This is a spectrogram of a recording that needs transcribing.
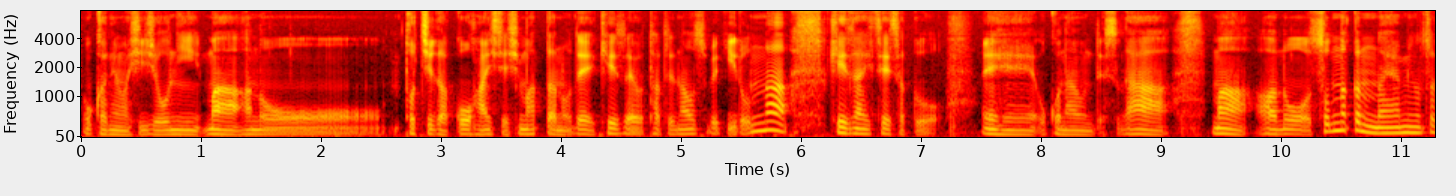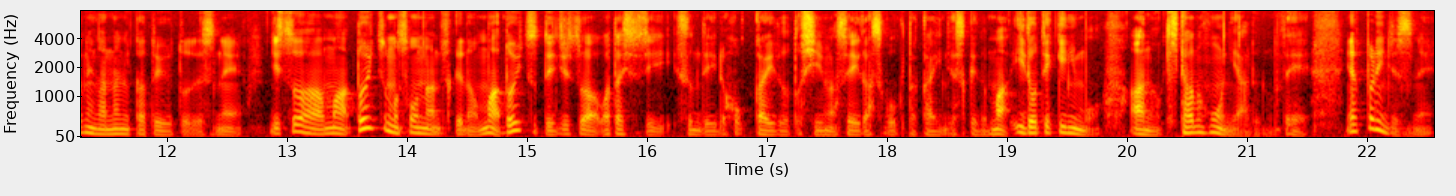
お金は非常に、まああの土地が荒廃してしまったので経済を立て直すべきいろんな経済政策を、えー、行うんですが、まあ、あのその中の悩みの種が何かというとですね実は、まあ、ドイツもそうなんですけど、まあ、ドイツって実は私たち住んでいる北海道と親和性がすごく高いんですけど、まあ、緯度的にもあの北の方にあるのでやっぱりですね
